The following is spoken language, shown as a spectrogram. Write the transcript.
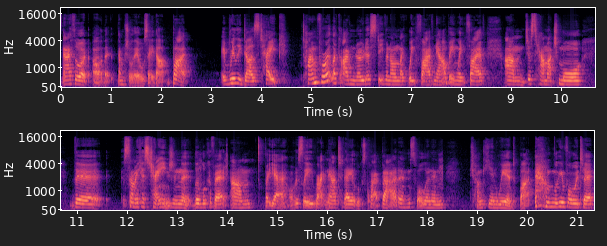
And I thought, oh, that, I'm sure they all say that. But it really does take time for it. Like I've noticed even on like week five now, being week five, um, just how much more the stomach has changed and the, the look of it. Um, but yeah, obviously right now today it looks quite bad and swollen and chunky and weird. But I'm looking forward to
